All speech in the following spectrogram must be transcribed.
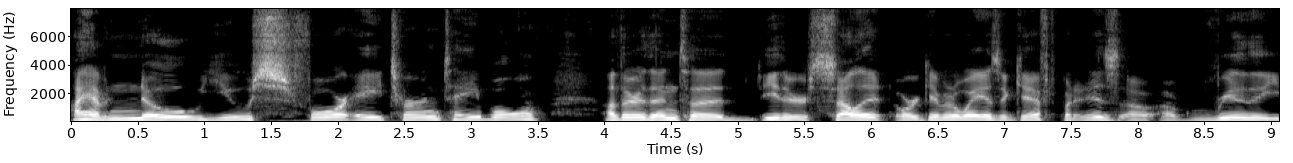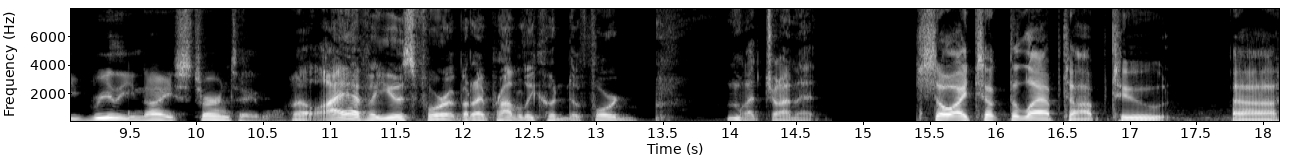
I have no use for a turntable other than to either sell it or give it away as a gift, but it is a, a really, really nice turntable. Well, I have a use for it, but I probably couldn't afford much on it. So I took the laptop to, uh,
